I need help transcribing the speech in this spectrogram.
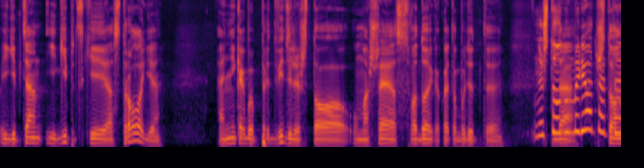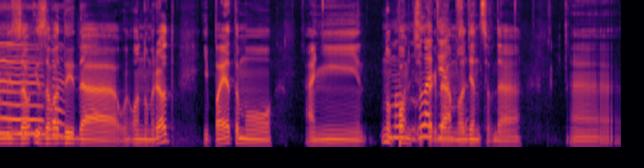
египтян, египетские астрологи, они как бы предвидели, что у Маше с водой какой-то будет... э, Ну что да, он умрет, что это... он из-за, из-за да. воды, да, он умрет, и поэтому они, ну, Мл- помните тогда младенцев. младенцев, да, э,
